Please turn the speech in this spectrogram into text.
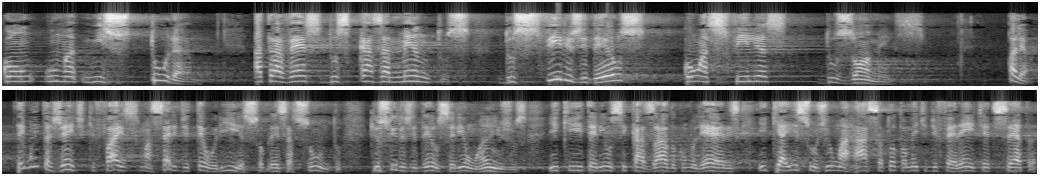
com uma mistura através dos casamentos dos filhos de Deus com as filhas dos homens. Olha, tem muita gente que faz uma série de teorias sobre esse assunto, que os filhos de Deus seriam anjos e que teriam se casado com mulheres e que aí surgiu uma raça totalmente diferente, etc.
